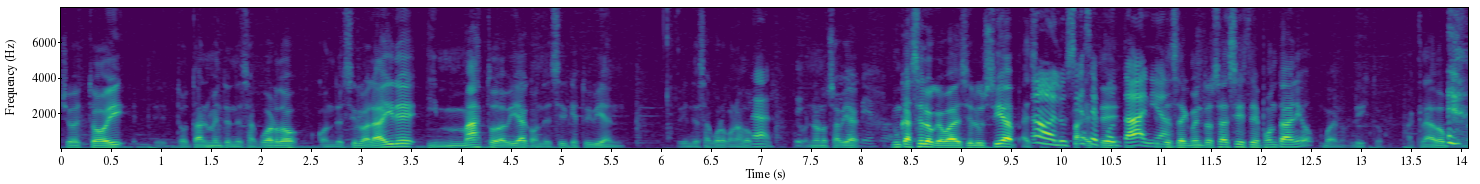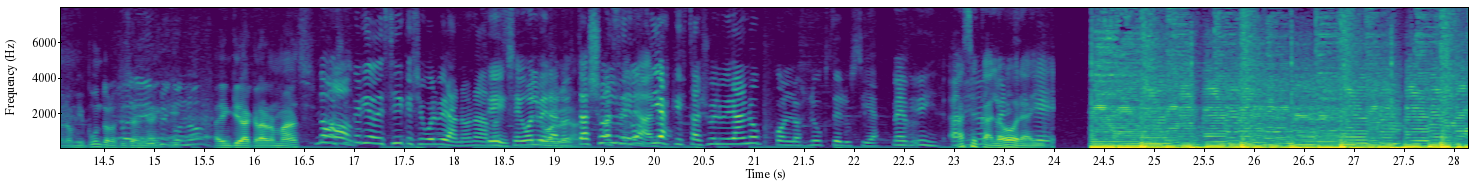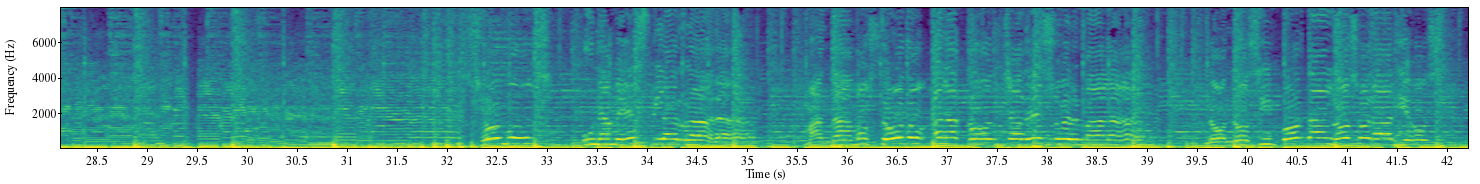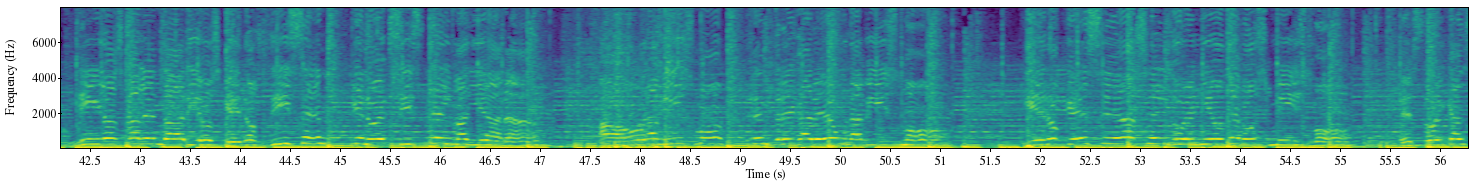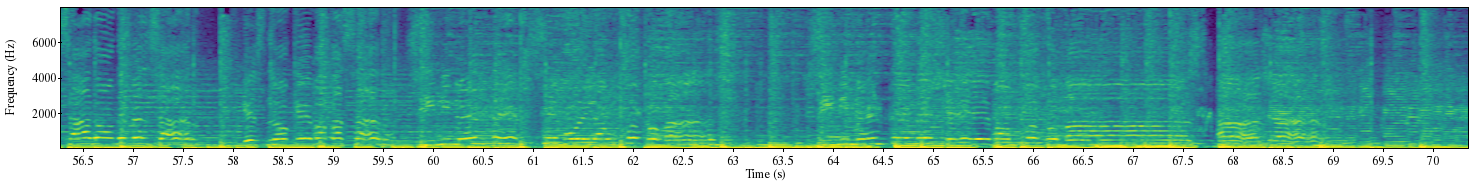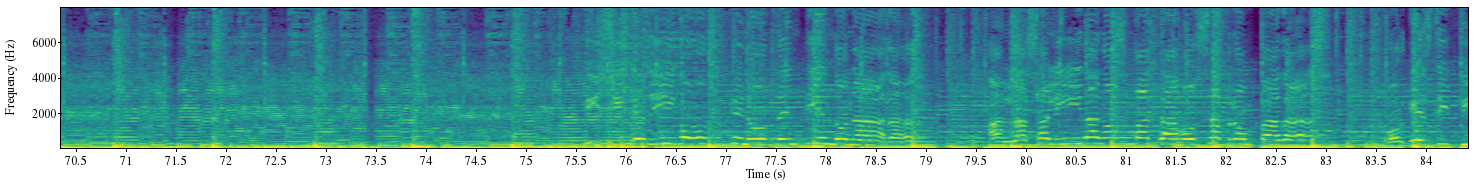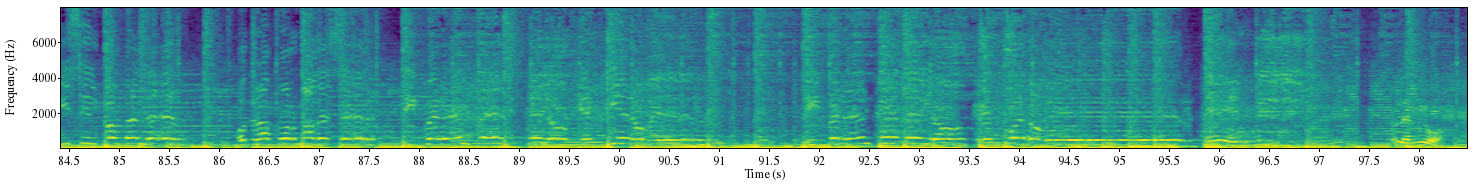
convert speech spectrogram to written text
yo estoy eh, totalmente en desacuerdo con decirlo al aire y más todavía con decir que estoy bien. Estoy en desacuerdo con las dos. Claro. No, no sabía. Nunca sé lo que va a decir Lucía. No, Lucía es espontánea. Este segmento es así, este espontáneo. Bueno, listo. Aclarado por lo menos mi punto. No sé si alguien, alguien quiere aclarar más. No, No. yo quería decir que llegó el verano, nada Sí, más. llegó el Llegó el verano. verano. Estalló el Hace verano. dos días que estalló el verano con los looks de Lucía. Me- a mí Hace me calor parece ahí. que- pasar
